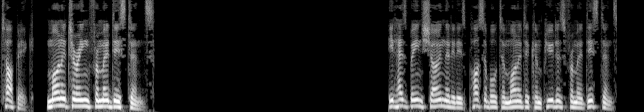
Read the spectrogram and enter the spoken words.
Topic: Monitoring from a distance. It has been shown that it is possible to monitor computers from a distance,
